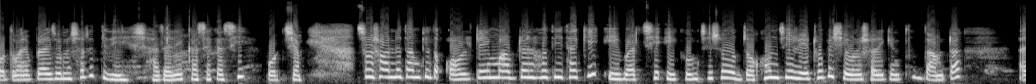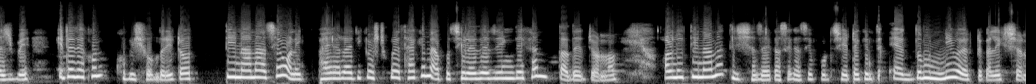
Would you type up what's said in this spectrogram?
বর্তমানে প্রাইস অনুসারে তিরিশ হাজারের কাছাকাছি পড়ছে। সো স্বর্ণের দাম কিন্তু অল টাইম আপ ডাউন হতেই থাকে। এই বাড়ছে এই কমছে সো যখন যে রেট হবে, সে অনুসারে কিন্তু দামটা আসবে। এটা দেখুন, খুবই সুন্দর। এটাও তিন আনা আছে, অনেক ভাইয়ারা রিকোয়েস্ট করে থাকেন, আপু ছেলেদের রিং দেখান তাদের জন্য। অনলি তিন আনা, তিরিশ হাজার কাছাকাছি পড়ছে। এটা কিন্তু একদম নিউ একটা কালেকশন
